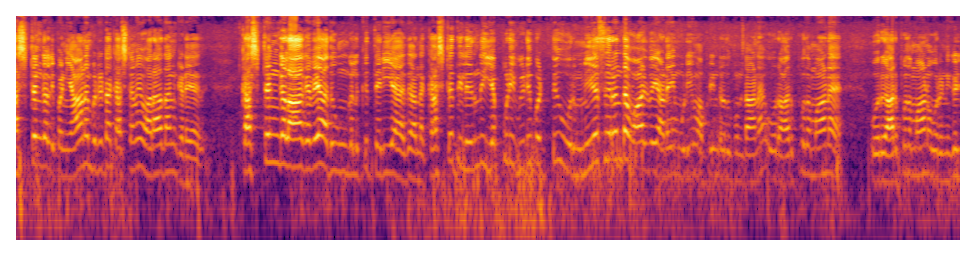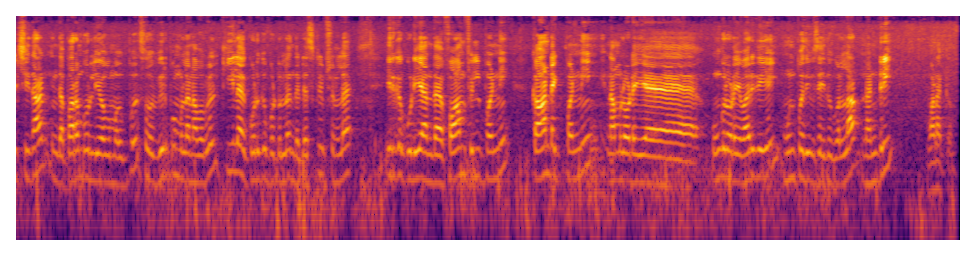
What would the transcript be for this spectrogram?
கஷ்டங்கள் இப்போ ஞானம் பெற்றுட்டா கஷ்டமே வராதான்னு கிடையாது. கஷ்டங்களாகவே அது உங்களுக்கு தெரியாது. அந்த கஷ்டத்திலிருந்து எப்படி விடுபட்டு ஒரு மிக சிறந்த வாழ்வை அடைய முடியும் அப்படின்றதுக்கு உண்டான ஒரு அற்புதமான ஒரு அற்புதமான ஒரு நிகழ்ச்சி தான் இந்த பரம்பொருள் யோகம் வகுப்பு. ஸோ விருப்பமுள்ள நபர்கள் கீழே கொடுக்கப்பட்டுள்ள இந்த டெஸ்கிரிப்ஷனில் இருக்கக்கூடிய அந்த ஃபார்ம் ஃபில் பண்ணி காண்டாக்ட் பண்ணி நம்மளுடைய உங்களுடைய வருகையை முன்பதிவு செய்து கொள்ளலாம். நன்றி. வணக்கம்.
